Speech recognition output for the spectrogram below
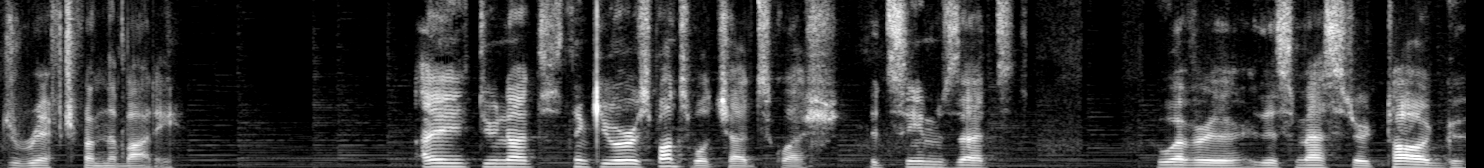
drift from the body. I do not think you are responsible, Chad Squatch. It seems that whoever this Master Tog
